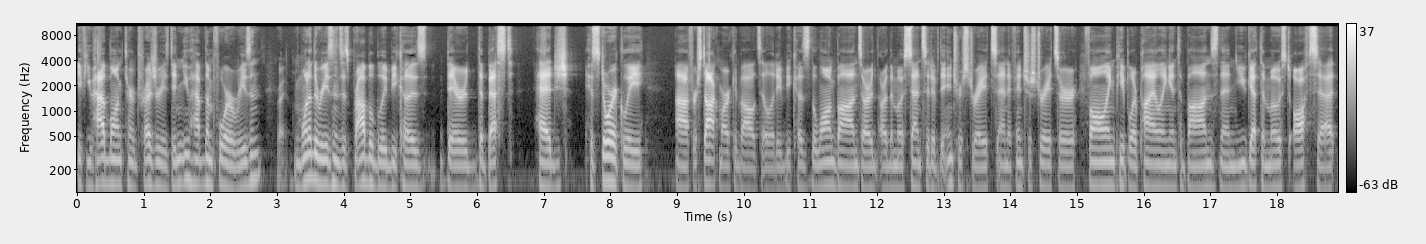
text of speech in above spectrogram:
If you had long-term treasuries didn't you have them for a reason? Right. And one of the reasons is probably because they're the best hedge historically uh, for stock market volatility because the long bonds are, are the most sensitive to interest rates. And if interest rates are falling, people are piling into bonds, then you get the most offset.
